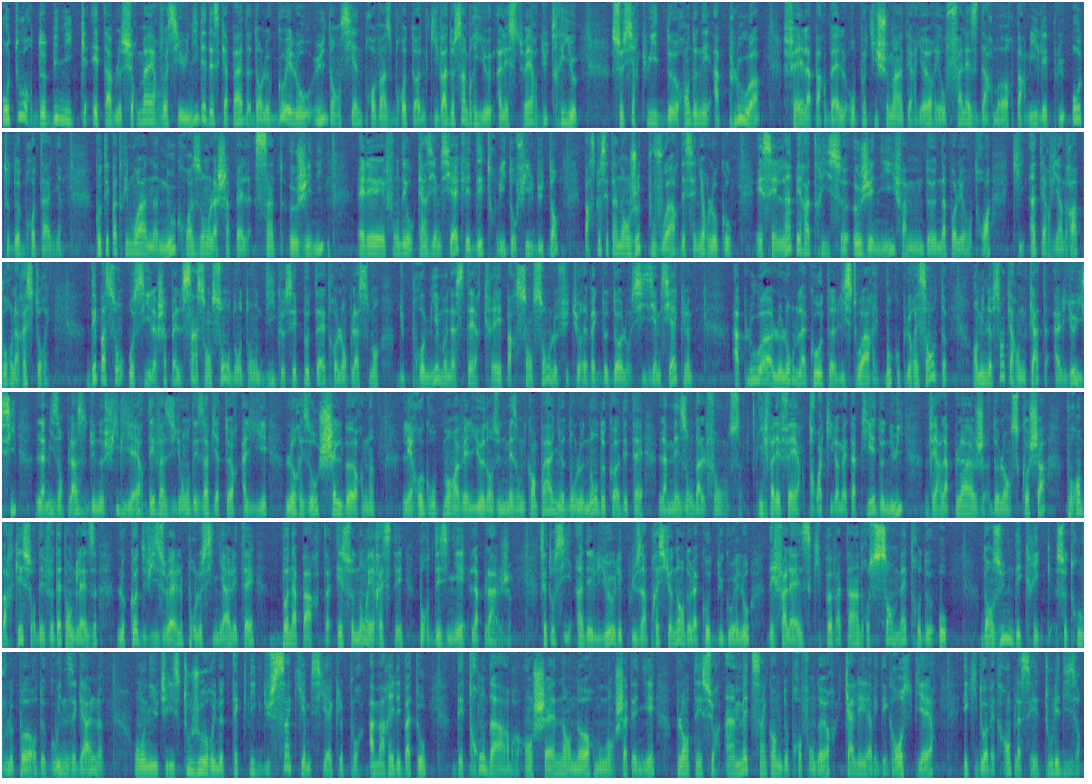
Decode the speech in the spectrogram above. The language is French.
Autour de Binic, étable sur mer, voici une idée d'escapade dans le Goëlo, une ancienne province bretonne qui va de Saint-Brieuc à l'estuaire du Trieux. Ce circuit de randonnée à Ploua fait la part belle aux petits chemins intérieurs et aux falaises d'Armor parmi les plus hautes de Bretagne. Côté patrimoine, nous croisons la chapelle Sainte-Eugénie. Elle est fondée au XVe siècle et détruite au fil du temps parce que c'est un enjeu de pouvoir des seigneurs locaux. Et c'est l'impératrice Eugénie, femme de Napoléon III, qui interviendra pour la restaurer. Dépassons aussi la chapelle Saint-Sanson, dont on dit que c'est peut-être l'emplacement du premier monastère créé par Samson, le futur évêque de Dole au VIe siècle. À Ploua, le long de la côte, l'histoire est beaucoup plus récente. En 1944 a lieu ici la mise en place d'une filière d'évasion des aviateurs alliés, le réseau Shelburne. Les regroupements avaient lieu dans une maison de campagne dont le nom de code était la maison d'Alphonse. Il fallait faire 3 km à pied de nuit vers la plage de l'Anse Cocha pour embarquer sur des vedettes anglaises. Le code visuel pour le signal était Bonaparte et ce nom est resté pour désigner la plage. C'est aussi un des lieux les plus impressionnants de la côte du Goëlo, des falaises qui peuvent atteindre 100 mètres de haut. Dans une des criques se trouve le port de Guinzegal. On y utilise toujours une technique du 5e siècle pour amarrer les bateaux, des troncs d'arbres en chêne, en orme ou en châtaignier, plantés sur 1,50 m de profondeur, calés avec des grosses pierres et qui doivent être remplacés tous les 10 ans.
